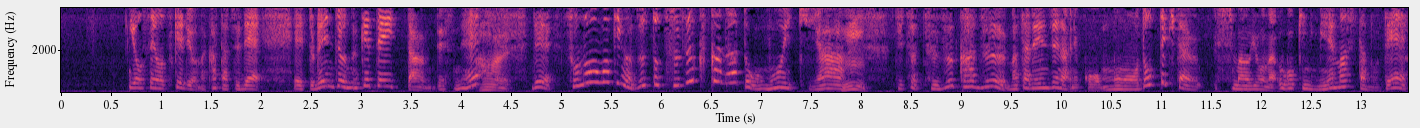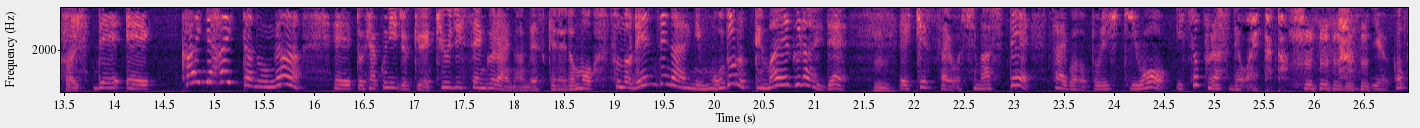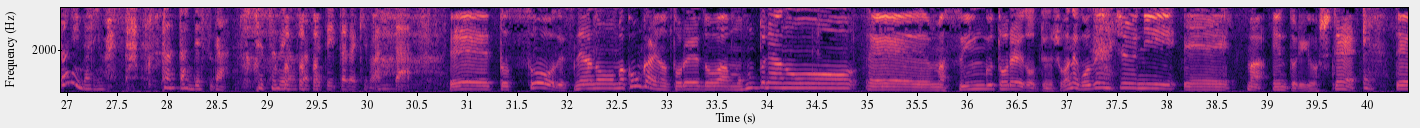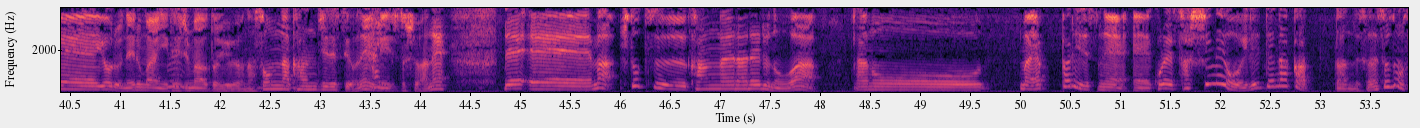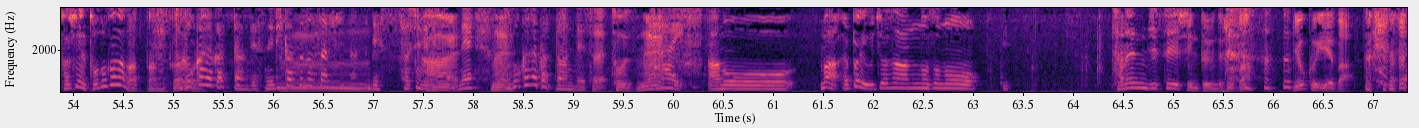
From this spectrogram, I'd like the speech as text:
陽線をつけるような形で、えっと、レンジを抜けていったんですね。はい、で、その動きがずっと続くかなと思いきや、うん、実は続かず、またレンジ内にこう、戻ってきてしまうような動きに見えましたので、はい、で、えー買いで入ったのが、えっ、ー、と、129円90銭ぐらいなんですけれども、そのレンジ内に戻る手前ぐらいで、うん、えー、決済をしまして、最後の取引を一応プラスで終えたと いうことになりました。簡単ですが、説明をさせていただきました。えっと、そうですね。あの、まあ、今回のトレードはもう本当にあの、えー、まあ、スイングトレードっていうんでしょうかね。午前中に、はい、えー、まあ、エントリーをして、で、夜寝る前に手締まうというような、うん、そんな感じですよね、イメージとしてはね。はいで、えー、まあ、一つ考えられるのは、あのー、まあ、やっぱりですね、えー、これ、指し値を入れてなかったんですかね、それとも指し値届かなかったんですかね。届かなかったんですね。利確の指しです。指し値ですよね、はいね、届かなかったんです。そうですね。はい。あのー、まあ、やっぱり内田さんのその、チャレンジ精神というんでしょうか？よく言えば。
